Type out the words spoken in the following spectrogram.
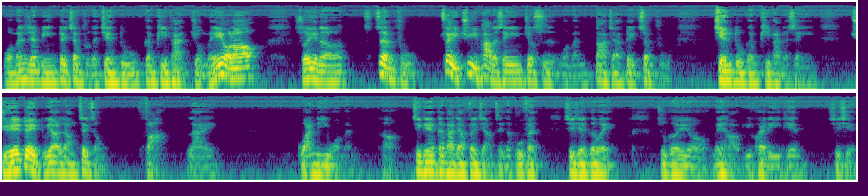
我们人民对政府的监督跟批判就没有了，所以呢，政府最惧怕的声音就是我们大家对政府监督跟批判的声音，绝对不要让这种法来管理我们啊！今天跟大家分享这个部分，谢谢各位，祝各位有美好愉快的一天谢谢。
